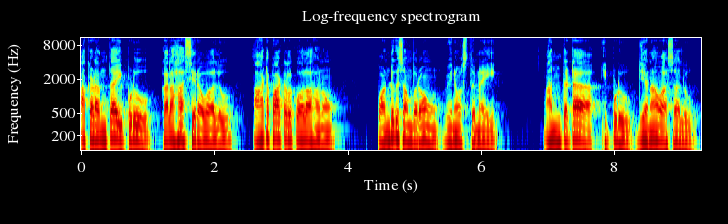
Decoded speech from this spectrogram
అక్కడంతా ఇప్పుడు కలహాస్య రవాలు ఆటపాటల కోలాహలం పండుగ సంబరం వినవస్తున్నాయి. అంతటా ఇప్పుడు జనావాసాలు.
